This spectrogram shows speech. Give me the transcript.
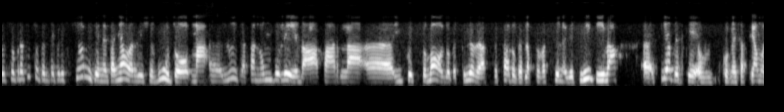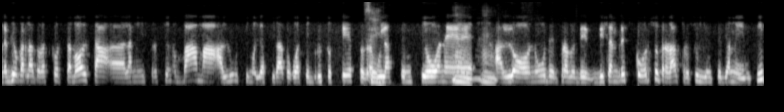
uh, soprattutto per le pressioni che Netanyahu ha ricevuto, ma uh, lui in realtà non voleva farla in questo modo perché lui aveva aspettato per l'approvazione definitiva eh, sia perché, oh, come sappiamo, ne abbiamo parlato la scorsa volta, eh, l'amministrazione Obama all'ultimo gli ha tirato qualche brutto scherzo, tra sì. cui l'astensione mm, mm. all'ONU del, proprio di dicembre scorso, tra l'altro sugli insediamenti,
